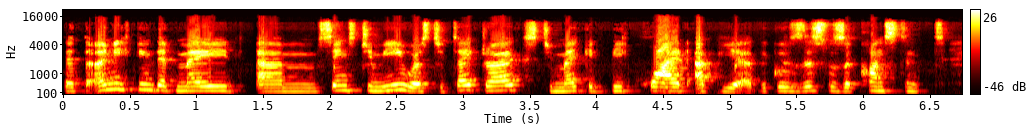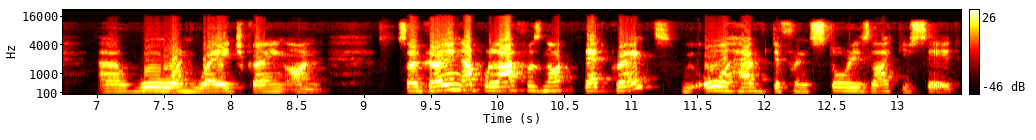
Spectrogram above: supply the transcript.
that the only thing that made um, sense to me was to take drugs to make it be quiet up here because this was a constant uh, war and wage going on. So growing up, life was not that great. We all have different stories, like you said.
